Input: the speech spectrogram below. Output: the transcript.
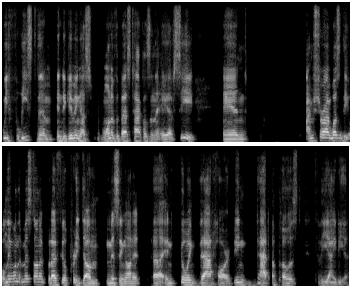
we fleeced them into giving us one of the best tackles in the AFC. And I'm sure I wasn't the only one that missed on it, but I feel pretty dumb missing on it uh, and going that hard, being that opposed to the idea.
